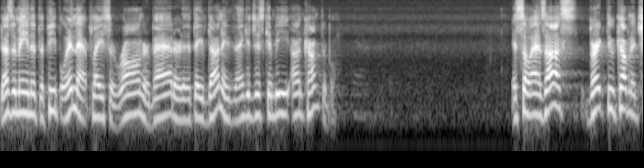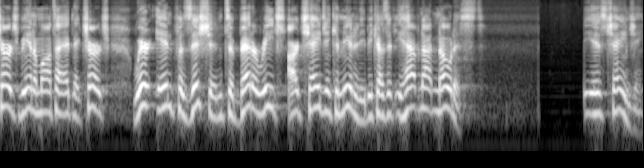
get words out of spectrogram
Doesn't mean that the people in that place are wrong or bad or that they've done anything. It just can be uncomfortable. And so, as us, Breakthrough Covenant Church, being a multi ethnic church, we're in position to better reach our changing community because if you have not noticed, he is changing.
